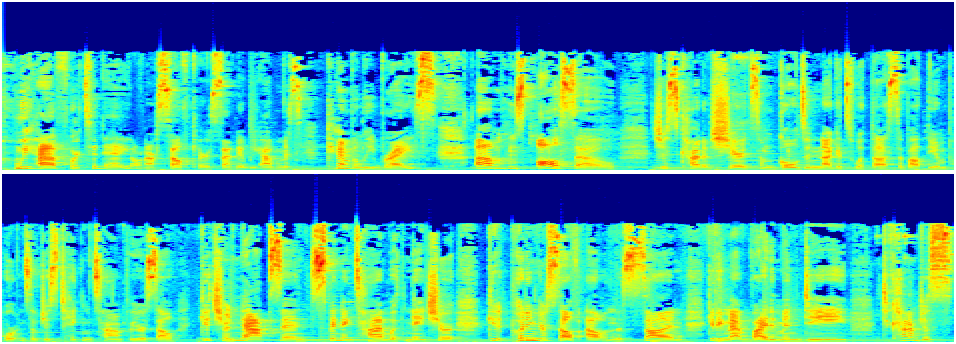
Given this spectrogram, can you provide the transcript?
we have for today on our Self Care Sunday. We have Miss Kimberly Bryce, um, who's also just kind of shared some golden nuggets with us about the importance of just taking time for yourself. Get your naps in, spending time with nature, get putting yourself out in the sun, getting that vitamin D to kind of just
